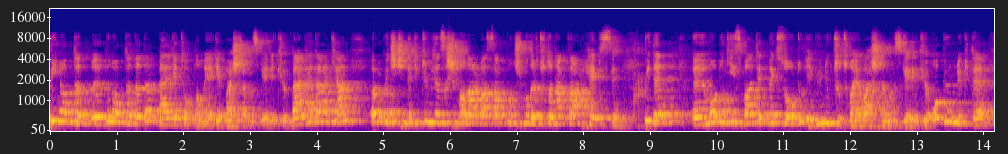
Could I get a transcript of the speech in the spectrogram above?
Bir nokta, e, bu noktada da belge toplamaya başlamamız gerekiyor. Belge derken örgüt içindeki tüm yazışmalar, WhatsApp konuşmaları, tutanaklar hepsi. Bir de e, mobbingi ispat etmek zordur ya günlük tutmaya başlamanız gerekiyor. O günlükte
